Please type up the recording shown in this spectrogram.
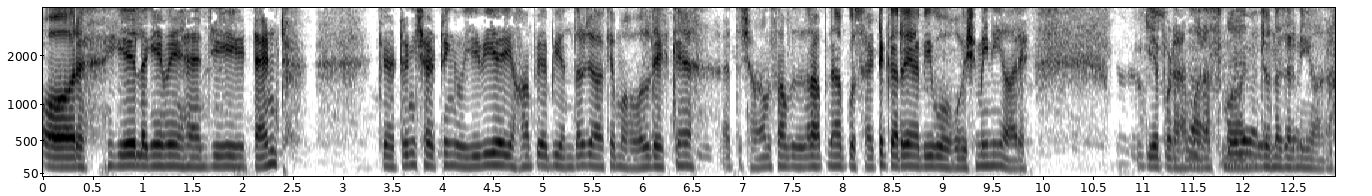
और ये लगे हुए हैं जी टेंट। कैटरिंग शैटरिंग हुई हुई है। यहाँ पे अभी अंदर जाके माहौल देखते हैं। एहतशाम साहब ज़रा अपने आप को सेट कर रहे हैं। अभी वो होश में नहीं आ रहे। ये पड़ा हमारा सामान जो नज़र नहीं आ रहा।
